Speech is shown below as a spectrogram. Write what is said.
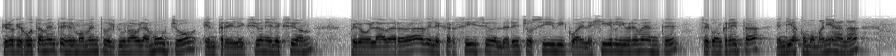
Creo que justamente es el momento del que uno habla mucho entre elección y elección, pero la verdad del ejercicio del derecho cívico a elegir libremente se concreta en días como mañana.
